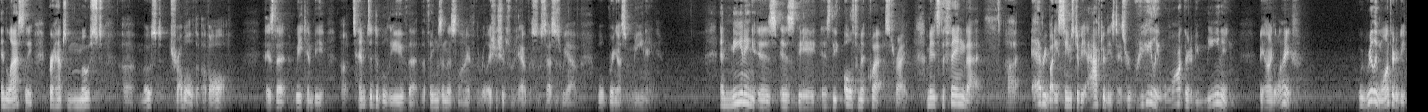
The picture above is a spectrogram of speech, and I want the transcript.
And lastly, perhaps most, uh, most troubled of all, is that we can be uh, tempted to believe that the things in this life, the relationships we have, the successes we have, will bring us meaning. And meaning is, is, the, is the ultimate quest, right? I mean, it's the thing that uh, everybody seems to be after these days. We really want there to be meaning behind life. We really want there to be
